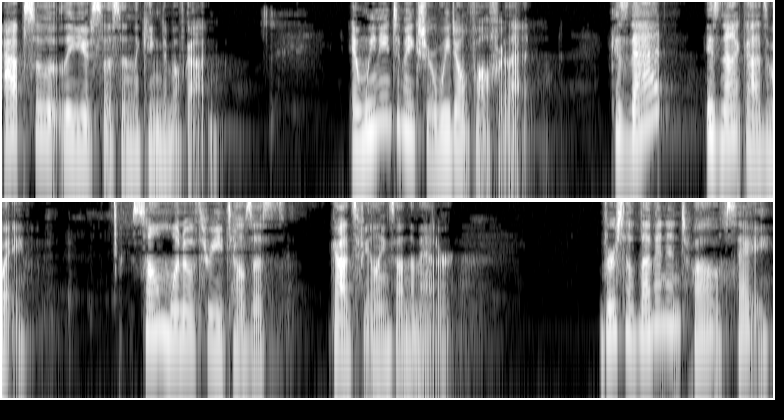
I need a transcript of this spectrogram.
absolutely useless in the kingdom of God. And we need to make sure we don't fall for that because that is not God's way. Psalm 103 tells us God's feelings on the matter. Verse 11 and 12 say,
